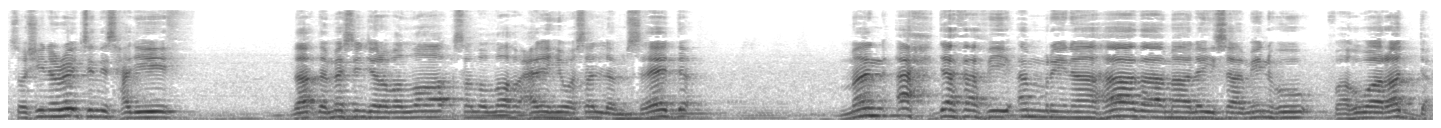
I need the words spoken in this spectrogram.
So she narrates in this hadith that the Messenger of Allah sallallahu alayhi wasallam said, من احدث في امرنا هذا ما ليس منه فهو رد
